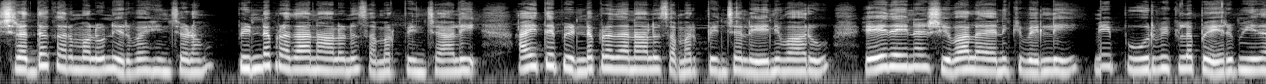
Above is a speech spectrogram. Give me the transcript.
శ్రద్ధ కర్మలు నిర్వహించడం పిండ ప్రదానాలను సమర్పించాలి. అయితే పిండ ప్రదానాలు సమర్పించలేని వారు ఏదైనా శివాలయానికి వెళ్ళి మీ పూర్వీకుల పేరు మీద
